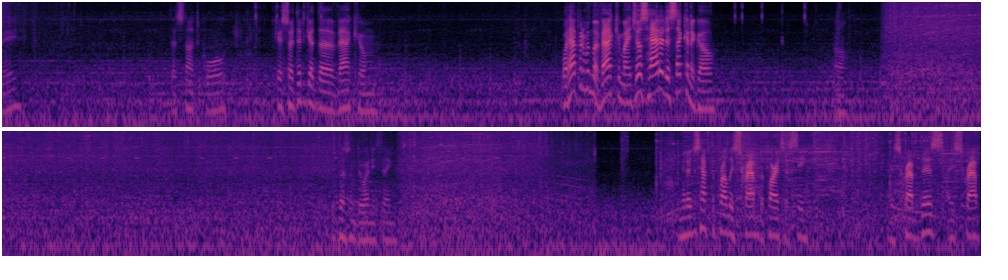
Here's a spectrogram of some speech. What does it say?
Okay. That's not cool. Okay, so I did get the vacuum. What happened with my vacuum? I just had it a second ago. Oh. It doesn't do anything. I mean, I just have to probably scrap the parts I see. I scrap this, I scrap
